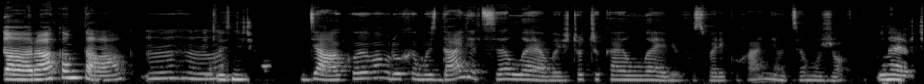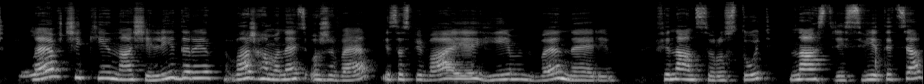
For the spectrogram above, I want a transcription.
Та ракам так, і Угу. Дякую вам. Рухаємось далі. Це леви. Що чекає левів у сфері кохання у цьому жовтні? Левчики, левчики, наші лідери, ваш гаманець оживе і заспіває гімн Венері. фінанси ростуть, настрій світиться,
